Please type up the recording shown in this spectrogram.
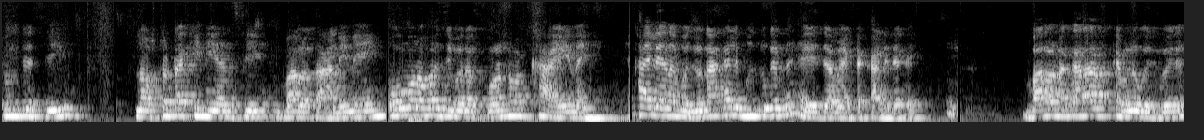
শুনতেছি নষ্টটা কিনে আনছি ভালো তা আনি নেই। ও মনে হয় জীবনে কোনো সময় খায় নাই। খাইলে না বুঝব না খাইলে বুঝব কেমনে? এই যে আমি একটা কালি দেখাই। ভালো না খারাপ কেমনে বুঝব এই যে?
